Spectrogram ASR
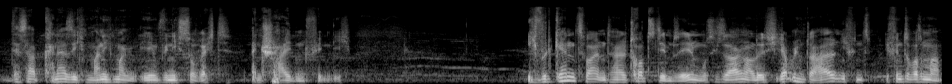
deshalb kann er sich manchmal irgendwie nicht so recht entscheiden, finde ich. ich würde gerne einen zweiten Teil trotzdem sehen, muss ich sagen. Also ich, ich habe mich unterhalten. Ich finde ich find sowas immer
